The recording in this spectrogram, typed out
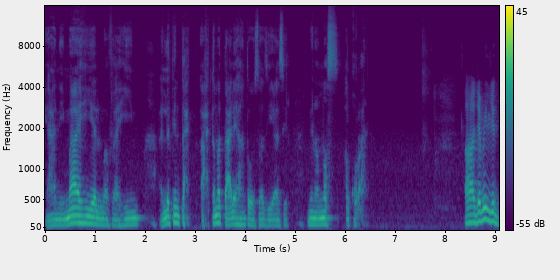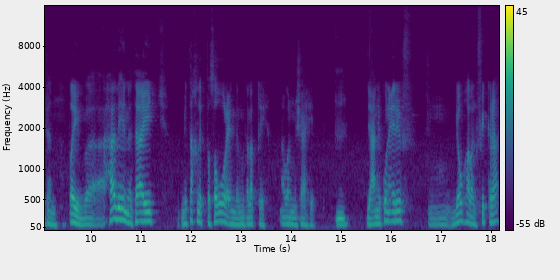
يعني ما هي المفاهيم التي انت احتمدت عليها أنت أستاذ ياسر من النص القرآني؟ آه جميل جدا. طيب آه هذه النتائج بتخلق تصور عند المتلقي أو المشاهد م. يعني يكون عرف جوهر الفكرة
